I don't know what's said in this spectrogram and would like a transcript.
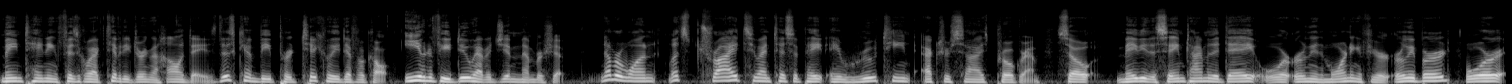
maintaining physical activity during the holidays. This can be particularly difficult, even if you do have a gym membership. Number one, let's try to anticipate a routine exercise program. So, maybe the same time of the day or early in the morning if you're an early bird, or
